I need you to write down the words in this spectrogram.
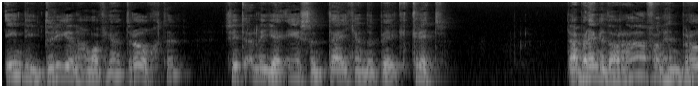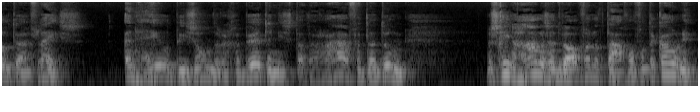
In die drieënhalf jaar droogte zit Elia eerst een tijdje aan de beek Krit. Daar brengen de raven hen brood en vlees. Een heel bijzondere gebeurtenis dat de raven dat doen. Misschien halen ze het wel van de tafel van de koning.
